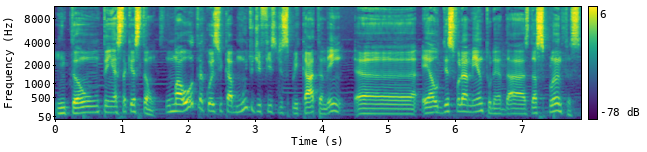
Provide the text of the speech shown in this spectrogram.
Então tem essa questão. Uma outra coisa que fica muito difícil de explicar também é, é o desfolhamento né, das, das plantas.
